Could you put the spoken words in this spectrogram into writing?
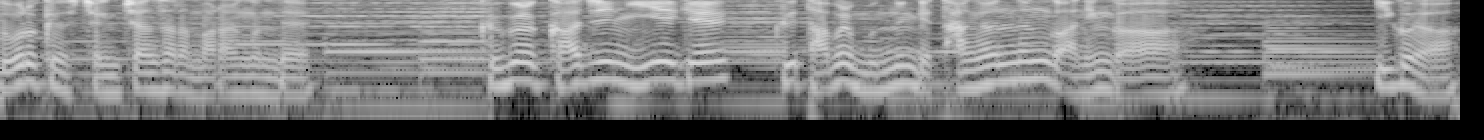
노력해서 쟁취한 사람 말하는 건데 그걸 가진 이에게 그 답을 묻는 게 당연한 거 아닌가? 이거야.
